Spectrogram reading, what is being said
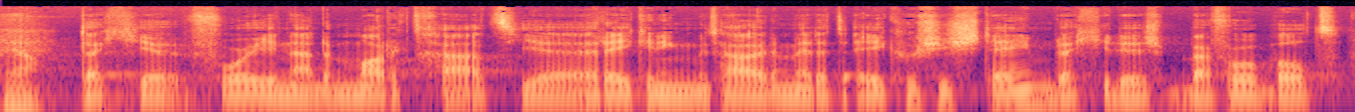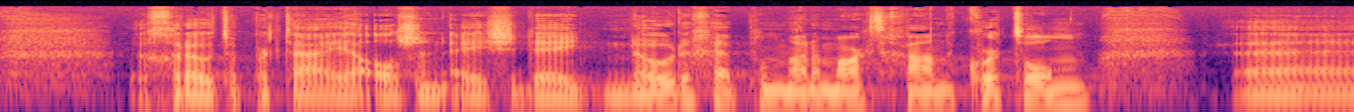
Ja. Dat je voor je naar de markt gaat je rekening moet houden met het ecosysteem. Dat je dus bijvoorbeeld grote partijen als een ECD nodig hebt om naar de markt te gaan. Kortom, uh,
